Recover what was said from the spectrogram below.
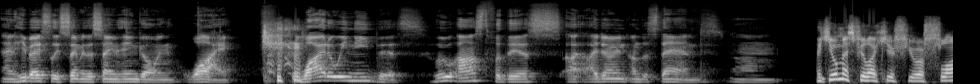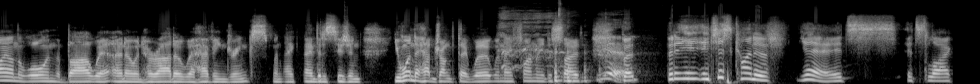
And he basically sent me the same thing going, why? why do we need this? Who asked for this? I, I don't understand. Um, Like you almost feel like if you're a fly on the wall in the bar where Ono and Harada were having drinks when they made the decision, you wonder how drunk they were when they finally decided. Yeah. But but it, it just kind of yeah, it's it's like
